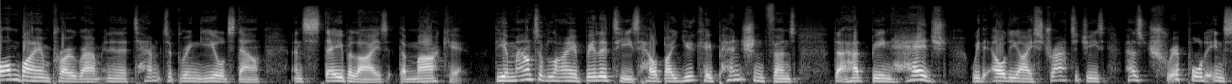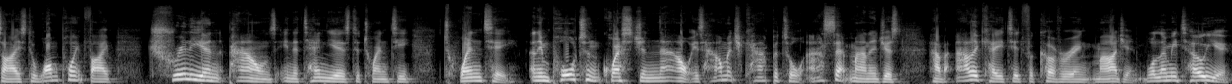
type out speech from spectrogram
bond buying program in an attempt to bring yields down and stabilize the market the amount of liabilities held by UK pension funds that had been hedged with LDI strategies has tripled in size to 1.5 trillion pounds in the 10 years to 2020. An important question now is how much capital asset managers have allocated for covering margin. Well, let me tell you,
